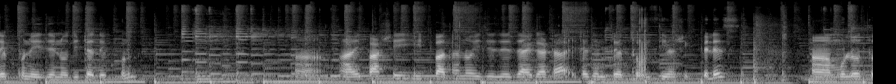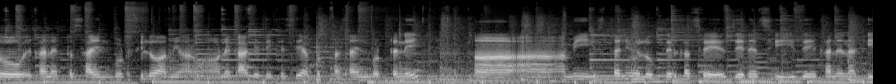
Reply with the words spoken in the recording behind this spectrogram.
দেখুন এই যে নদীটা দেখুন। আহ, আর এই পাশেই ইট বাঁধানো এই যে যে জায়গাটা এটা কিন্তু একটা ঐতিহাসিক প্লেস। মূলত এখানে একটা সাইনবোর্ড ছিল আমি অনেক আগে দেখেছি এখন সাইনবোর্ডটা নেই। আহ, আমি স্থানীয় লোকদের কাছে জেনেছি যে এখানে নাকি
